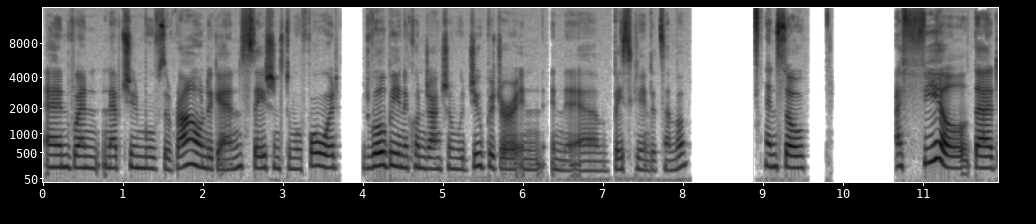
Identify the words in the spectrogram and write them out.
And when Neptune moves around again, stations to move forward, it will be in a conjunction with Jupiter in in um, basically in December. And so I feel that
